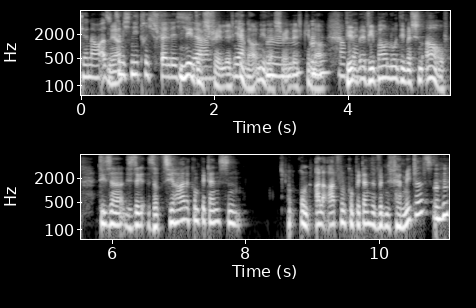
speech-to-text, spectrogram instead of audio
Genau, also ja? ziemlich niedrigschwellig. Niedrigschwellig, ja. genau, niedrigschwellig, mhm. genau. Mhm. Okay. Wir, wir bauen nur die Menschen auf. Diese, diese soziale Kompetenzen und alle Art von Kompetenzen werden vermittelt. Mhm.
